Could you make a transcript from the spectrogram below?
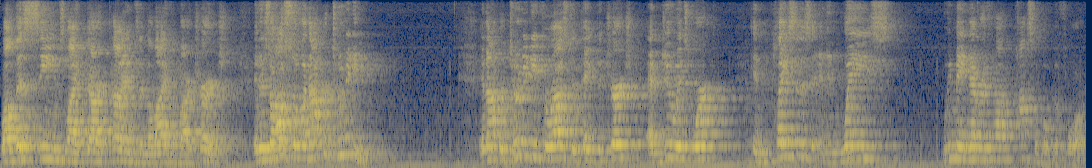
While this seems like dark times in the life of our church, it is also an opportunity. An opportunity for us to take the church and do its work in places and in ways we may never thought possible before.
